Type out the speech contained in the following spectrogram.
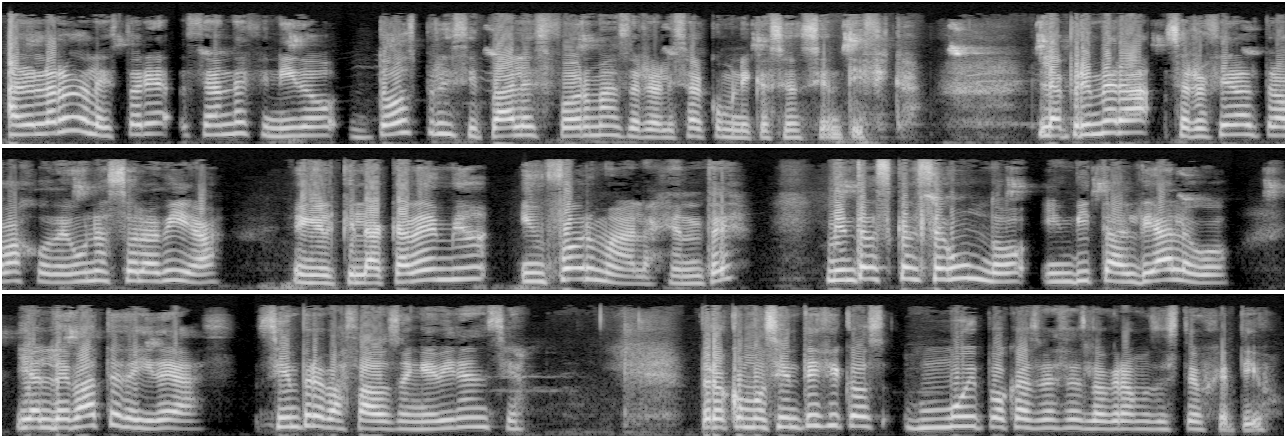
A lo largo de la historia se han definido dos principales formas de realizar comunicación científica. La primera se refiere al trabajo de una sola vía en el que la academia informa a la gente, mientras que el segundo invita al diálogo y al debate de ideas, siempre basados en evidencia. Pero como científicos muy pocas veces logramos este objetivo,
